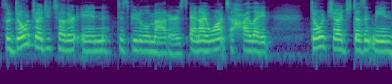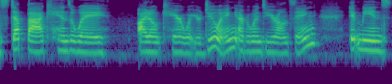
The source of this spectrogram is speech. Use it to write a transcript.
So don't judge each other in disputable matters. And I want to highlight don't judge doesn't mean step back, hands away, I don't care what you're doing, everyone do your own thing. It means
